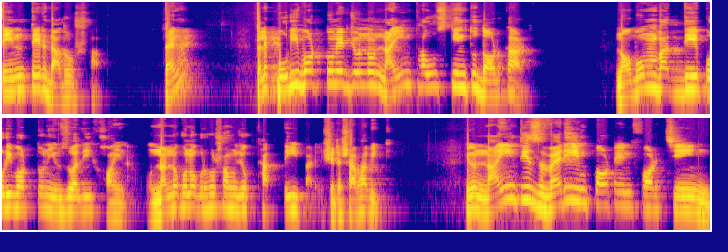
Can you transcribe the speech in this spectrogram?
টেন্থের দ্বাদশ ভাব, তাই না? তাহলে পরিবর্তনের জন্য নাইন্থ হাউস কিন্তু দরকার। নবম বাদ দিয়ে পরিবর্তন ইউজুয়ালি হয় না। অন্যান্য কোনো গ্রহ সংযোগ থাকতেই পারে, সেটা স্বাভাবিক। কিন্তু ninth is very important for change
